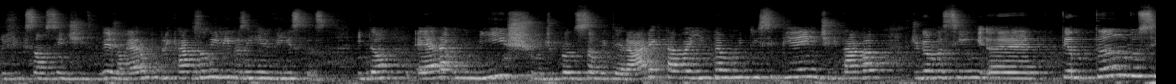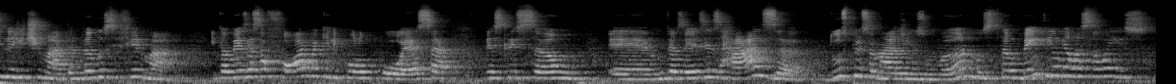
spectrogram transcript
de ficção científica, vejam, eram publicadas não em livros, em revistas. Então, era um nicho de produção literária que estava ainda muito incipiente, que estava, digamos assim, é, tentando se legitimar, tentando se firmar. E talvez essa forma que ele colocou, essa descrição é, muitas vezes rasa dos personagens humanos também tem relação a isso.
